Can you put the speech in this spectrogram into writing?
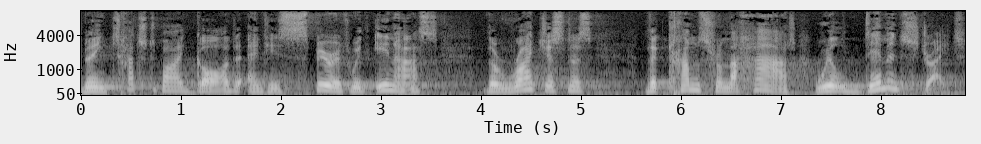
Being touched by God and His Spirit within us, the righteousness that comes from the heart will demonstrate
